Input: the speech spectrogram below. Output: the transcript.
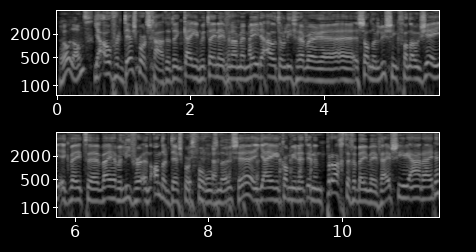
Roland? Ja, over dashboards gaat het. Dan kijk ik meteen even naar mijn mede-autoliefhebber uh, Sander Lusink van OG. Ik weet, wij hebben liever een ander dashboard voor ons neus. Hè? Jij kwam hier net in een prachtige BMW 5-serie aanrijden.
